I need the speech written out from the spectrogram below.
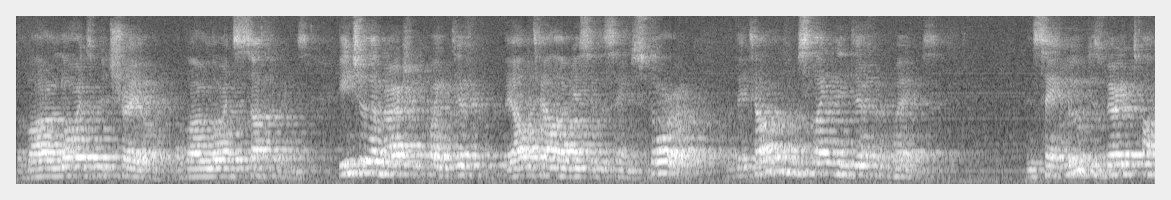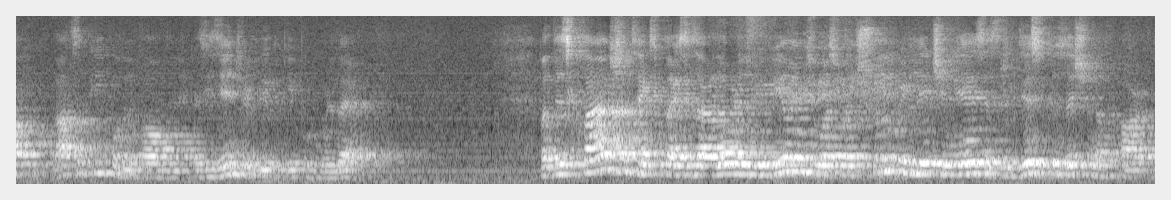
of our Lord's betrayal, of our Lord's sufferings. Each of them are actually quite different. They all tell obviously the same story, but they tell them from slightly different ways. And St. Luke is very talkative. Lots of people involved in it because he's interviewed the people who were there. But this clash that takes place as our Lord is revealing to us what true religion is, is the disposition of heart.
